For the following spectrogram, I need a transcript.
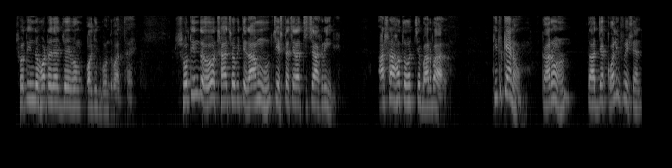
সতীন্দ্র ভট্টাচার্য এবং অজিত বন্দ্যোপাধ্যায়। সতীন্দ্র ছায়াছবিতে রামু চেষ্টা চালাচ্ছে চাকরির। আশাহত হচ্ছে বারবার। কিন্তু কেন? কারণ তার যা কোয়ালিফিকেশান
